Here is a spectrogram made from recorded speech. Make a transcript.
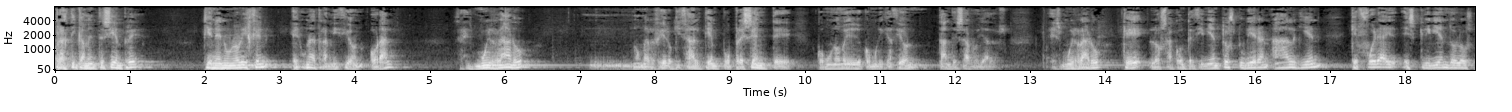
prácticamente siempre tienen un origen en una transmisión oral. es muy raro, no me refiero quizá al tiempo presente como unos medios de comunicación tan desarrollados. Es muy raro que los acontecimientos tuvieran a alguien que fuera escribiéndolos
